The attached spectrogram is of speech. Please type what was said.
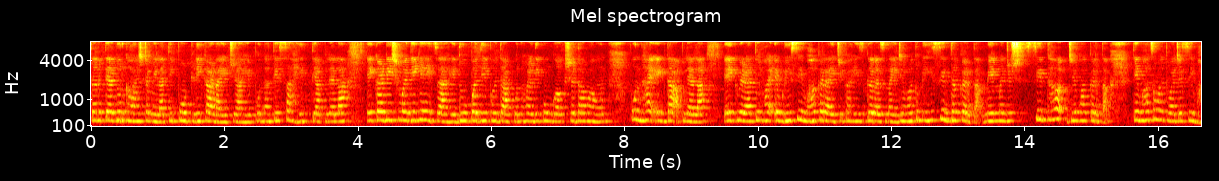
तर त्या दुर्गाष्टमीला ती पोटली काढायची आहे. पुन्हा ते साहित्य आपल्याला एका डिशमध्ये घ्यायचं आहे. धूपदीप दाखवून हळदी कुंकू अक्षदा वाहून पुन्हा एकदा आपल्याला एक वेळा तेव्हा एवढी सेवा करायची काहीच गरज नाही. जेव्हा तुम्ही ही सिद्ध करता. मेन म्हणजे सिद्ध जेव्हा करता तेव्हाच महत्त्वाच्या सेवा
